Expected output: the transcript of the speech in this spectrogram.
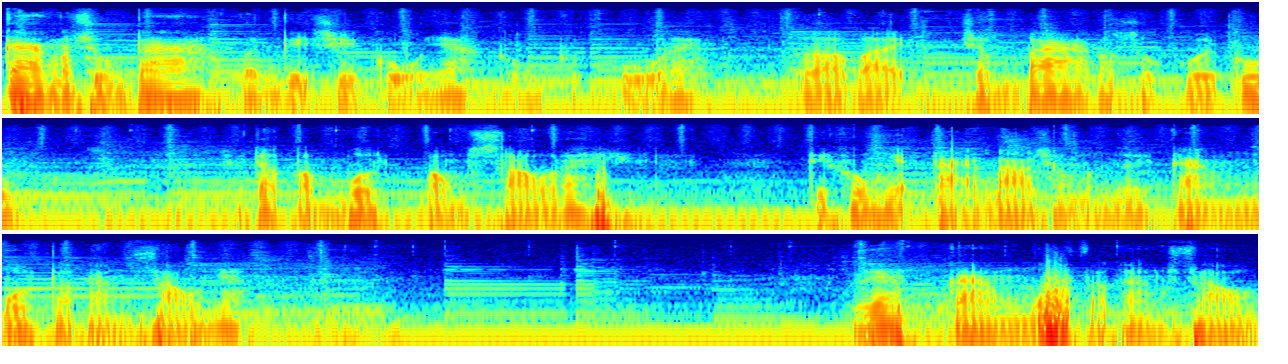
càng của chúng ta vẫn vị trí cũ nhé cũ này. G7.3 con số cuối cùng. Chúng ta có một bóng 6 đây. Thì không hiện tại báo cho mọi người càng 1 và càng 6 nhé. Ghép càng 1 và càng 6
